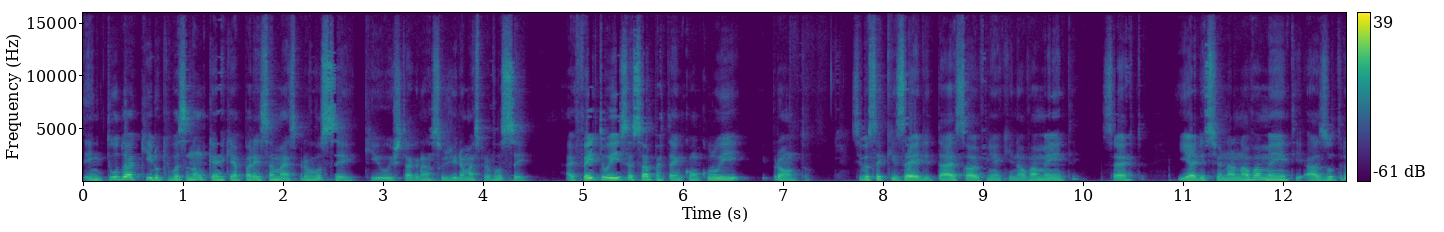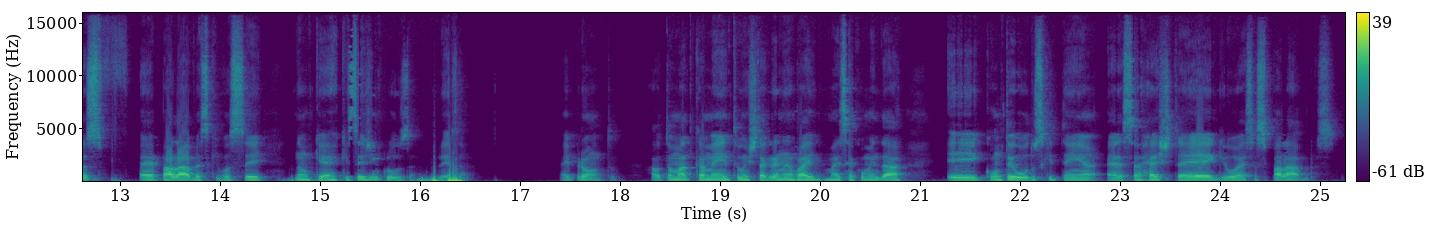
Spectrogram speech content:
em tudo aquilo que você não quer que apareça mais para você, que o Instagram sugira mais para você. Aí feito isso, é só apertar em concluir e pronto. Se você quiser editar, é só vir aqui novamente, certo? E adicionar novamente as outras é, palavras que você não quer que seja inclusa, beleza? Aí pronto. Automaticamente o Instagram não vai mais recomendar eh, conteúdos que tenha essa hashtag ou essas palavras.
